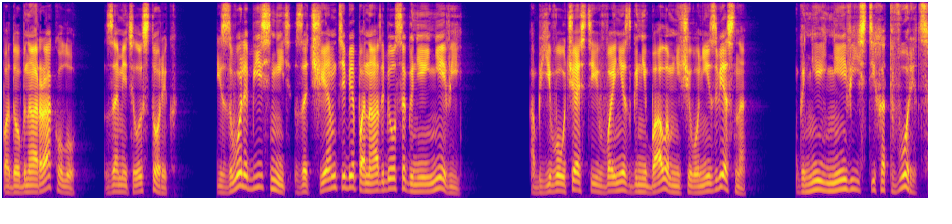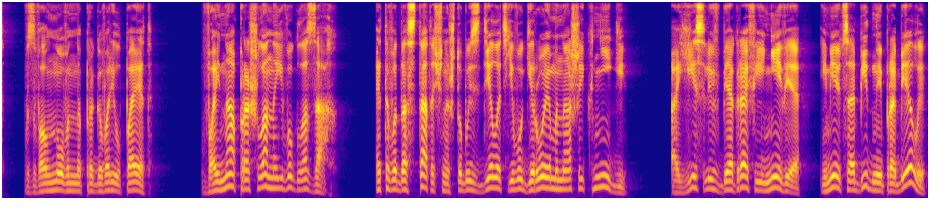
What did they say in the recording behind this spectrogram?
подобно оракулу, заметил историк. Изволь объяснить, зачем тебе понадобился гней Невий? Об его участии в войне с Ганнибалом ничего не известно. Гней Невий стихотворец, взволнованно проговорил поэт. Война прошла на его глазах. Этого достаточно, чтобы сделать его героем нашей книги. А если в биографии Невия имеются обидные пробелы,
